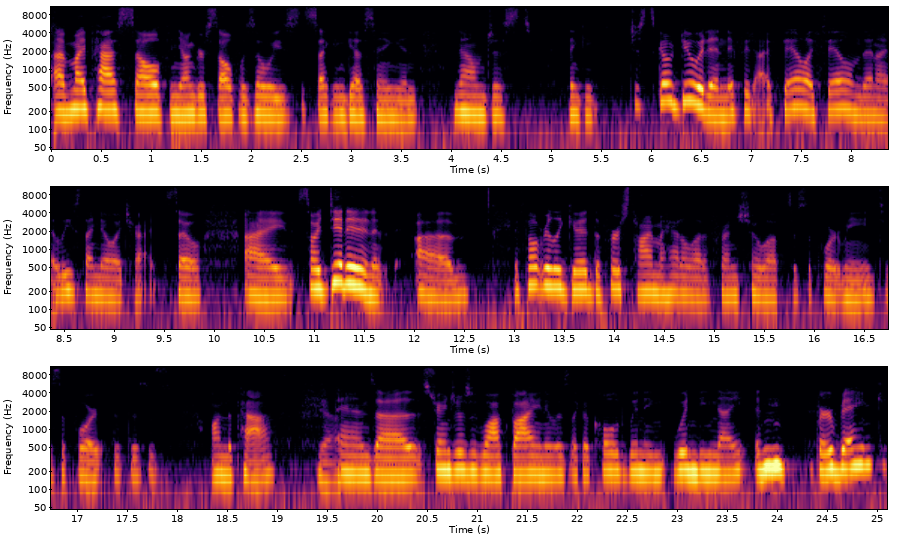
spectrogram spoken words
uh, my past self and younger self was always second guessing, and now I'm just thinking, just go do it, and if it I fail, I fail, and then I, at least I know I tried. So I so I did it, and it, um, it felt really good. The first time I had a lot of friends show up to support me, to support that this is on the path. Yeah. And uh, strangers would walk by, and it was like a cold, windy, windy night in Burbank.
